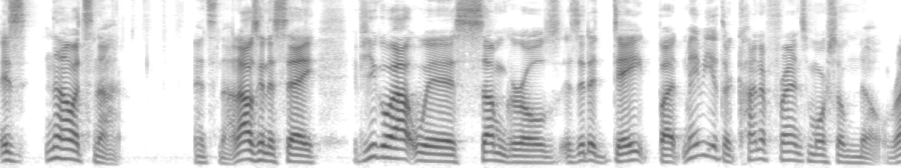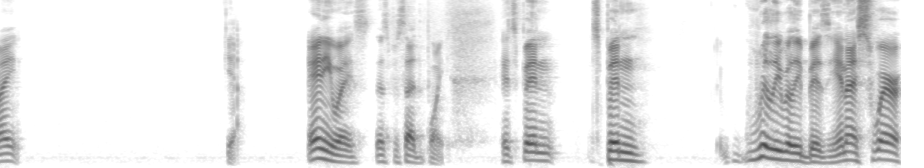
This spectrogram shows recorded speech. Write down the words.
is no, it's not. It's not. I was gonna say, if you go out with some girls, is it a date? But maybe if they're kind of friends, more so no, right? Yeah. Anyways, that's beside the point. It's been it's been really, really busy. And I swear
